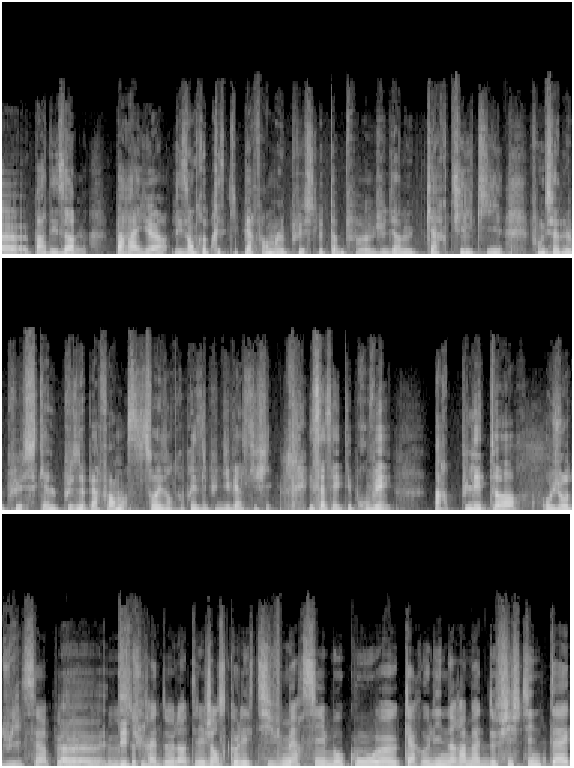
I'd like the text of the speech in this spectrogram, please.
euh, par des hommes. Par ailleurs, les entreprises qui performent le plus, le top, euh, je veux dire le quartile qui fonctionne le plus, qui a le plus de performance, sont les entreprises les plus diversifiées. Et ça, ça a été prouvé par pléthore aujourd'hui. C'est un peu le, euh, secret de l'intelligence collective. Merci beaucoup euh, Caroline Ramat de 15 Tech.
